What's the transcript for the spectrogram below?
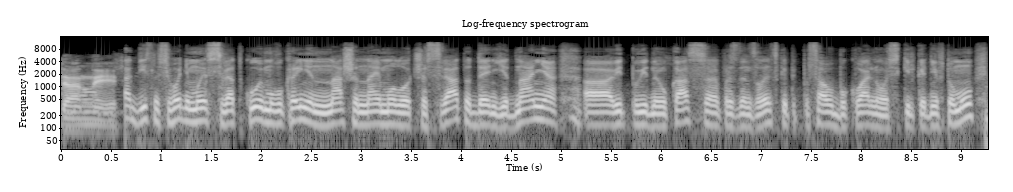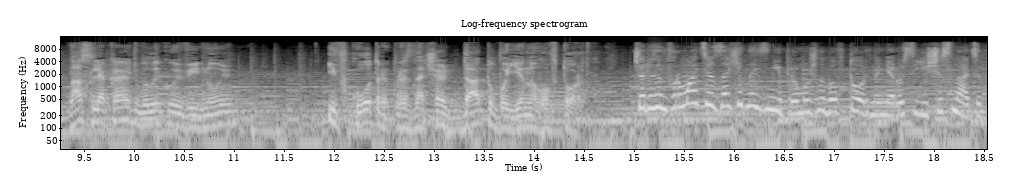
данные. Так, дійсно, сьогодні ми святкуємо в Україні наше наймолодше свято День єднання. Е, Відповідний указ е, президент Зеленський підписав буквально ось кілька днів тому. Нас лякають великою війною і вкотре призначають дату воєнного вторгнення. Через інформацію західних змі про можливе вторгнення Росії 16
